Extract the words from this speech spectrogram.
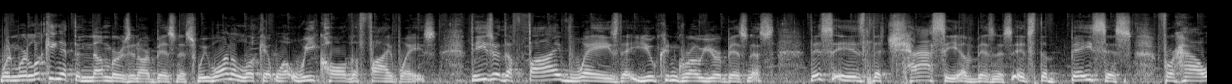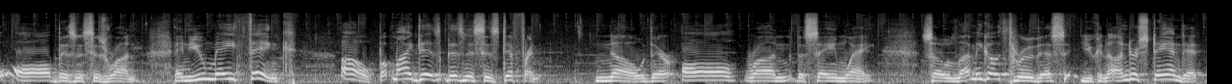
When we're looking at the numbers in our business, we want to look at what we call the five ways. These are the five ways that you can grow your business. This is the chassis of business. It's the basis for how all businesses run. And you may think, oh, but my business is different. No, they're all run the same way. So let me go through this. You can understand it,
